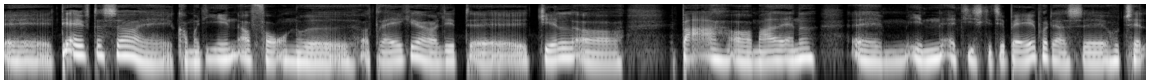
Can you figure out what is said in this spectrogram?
Øh, derefter så øh, kommer de ind og får noget at drikke og lidt øh, gel og bar og meget andet, øh, inden at de skal tilbage på deres øh, hotel.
